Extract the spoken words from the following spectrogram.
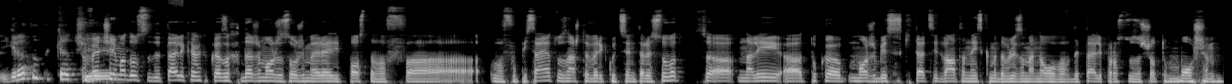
играта, така че... Вече има доста детайли, както казах, даже може да сложим Reddit поста в, а, в описанието за нашите вери, които се интересуват. А, нали, а, тук може би с китайци двамата не искаме да влизаме много в детайли, просто защото можем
